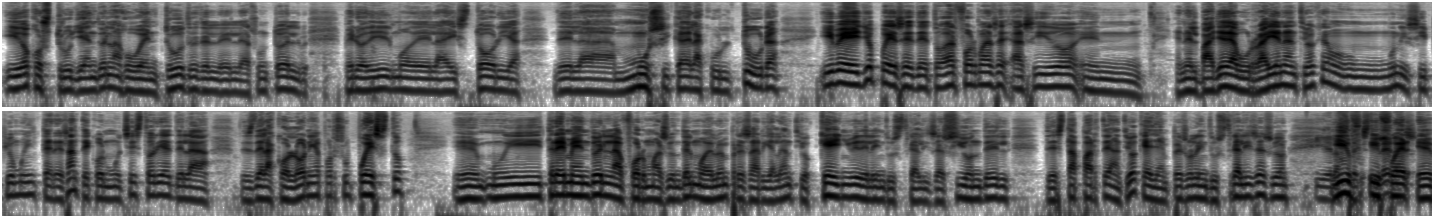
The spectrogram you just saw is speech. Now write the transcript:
ido construyendo en la juventud del, asunto del periodismo, de la historia, de la música, de la cultura. Y Bello, pues eh, de todas formas eh, ha sido en, en el Valle de Aburray, en Antioquia, un municipio muy interesante, con mucha historia desde la, desde la colonia, por supuesto, eh, muy tremendo en la formación del modelo empresarial antioqueño y de la industrialización del, de esta parte de Antioquia. Ya empezó la industrialización. Y, fue, eh,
